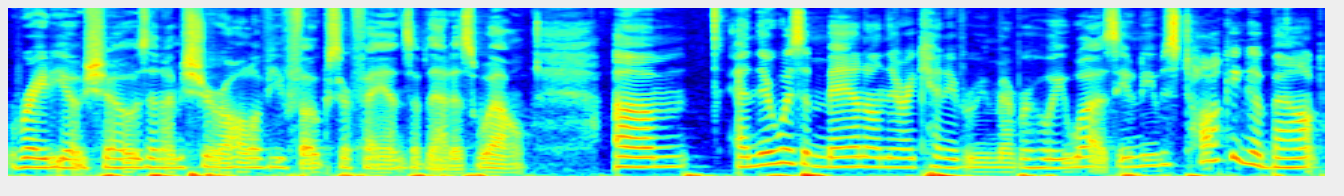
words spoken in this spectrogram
radio shows, and I'm sure all of you folks are fans of that as well. Um, and there was a man on there, I can't even remember who he was, and he was talking about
